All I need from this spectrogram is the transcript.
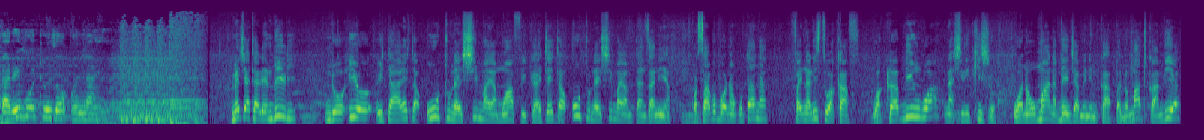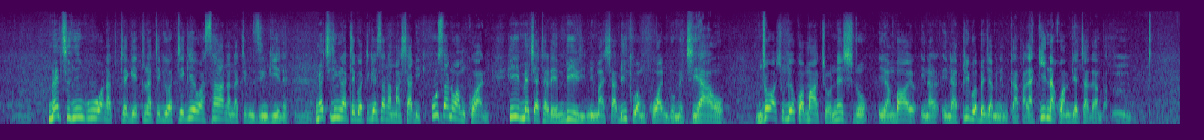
Karibu Tuzo Online. Mechi ya tarehe mbili ndo hiyo italeta utu na heshima ya Mwafrika, italeta utu na heshima ya Mtanzania kwa sababu wanakutana finalisti wa CAF wa klabu bingwa na shirikisho wanaumana Benjamin Mkapa. Ndio maana tukaambia mechi nyingi huwa natutege, tunategewa tegewa sana na timu zingine. mm. Mechi nyingi nategewa tegewa sana na mashabiki hususani wa mkoani. Hii mechi ya tarehe mbili ni mashabiki wa mkoani ndio mechi yao. Njoo washuhudie kwa macho National ambayo inapigwa ina- Benjamin Mkapa, lakini nakwambia Chagamba mm.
